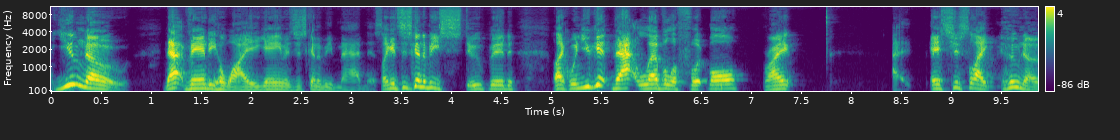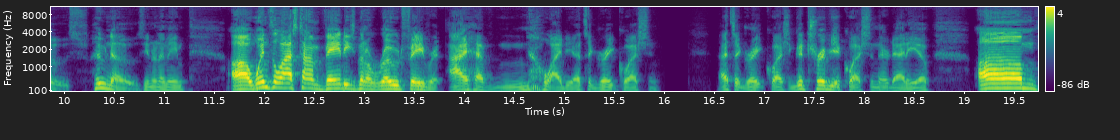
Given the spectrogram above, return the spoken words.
you know that Vandy Hawaii game is just going to be madness. Like it's just going to be stupid. Like when you get that level of football, right? It's just like who knows? Who knows? You know what I mean? Uh, when's the last time Vandy's been a road favorite? I have no idea. That's a great question. That's a great question. Good trivia question there, Daddy O. Um,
